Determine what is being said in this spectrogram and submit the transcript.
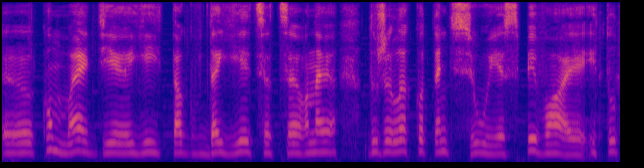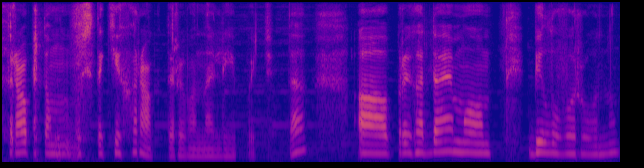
е, комедії, їй так вдається це. Вона дуже легко танцює, співає, і тут раптом ось такі характери вона ліпить. Да? А пригадаємо Білу ворону.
